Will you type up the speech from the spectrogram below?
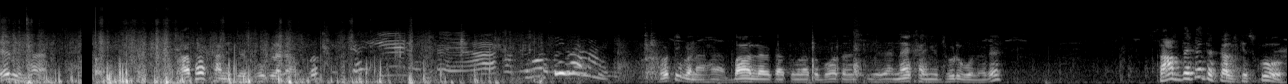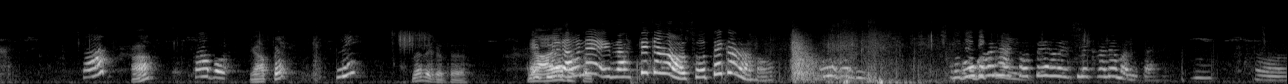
ये रूम है। आता खाने के भूख लगा हमको। रोटी बना है। रोटी बना है बाल लड़का तुम्हारा तो बहुत है। नहीं खाएँगे झूठ बोले रे सांप देखे थे कल किसको? सब हाँ? यहाँ पे? नहीं। नहीं देखे थे। इसमें था रहो ना रहते कहाँ हो? सोते कहाँ हो? वो घर में मुझे में सोते हो इसमें खाना बनता है। हाँ।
